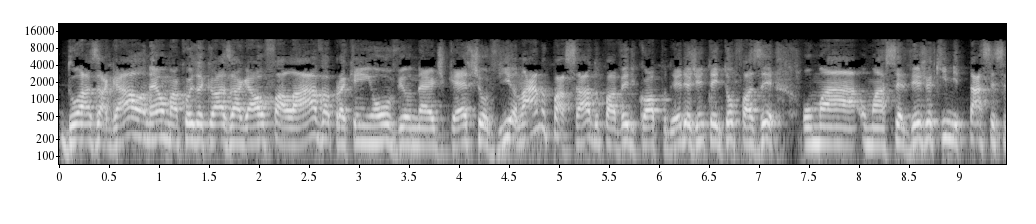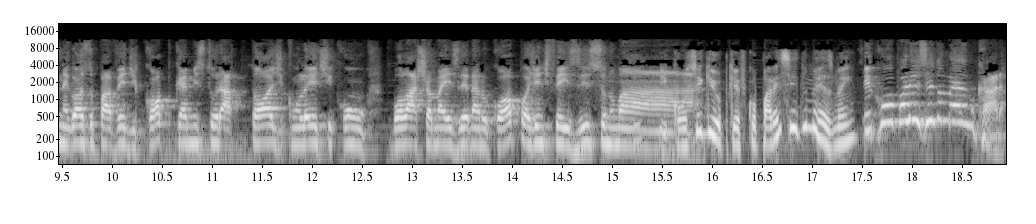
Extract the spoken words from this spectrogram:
Do Azagal, né? Uma coisa que o Azagal falava para quem ouve o Nerdcast, ouvia lá no passado o pavê de copo dele. A gente tentou fazer uma, uma cerveja que imitasse esse negócio do pavê de copo, que é misturar Todd com leite com bolacha maisena no copo. A gente fez isso numa. E conseguiu, porque ficou parecido mesmo, hein? Ficou parecido mesmo, cara.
